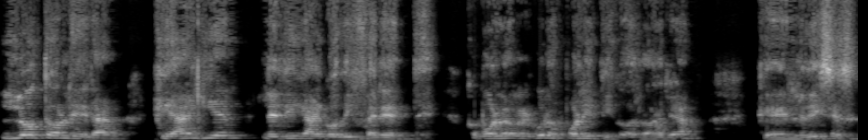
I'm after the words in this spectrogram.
no toleran que alguien le diga algo diferente. Como algunos políticos, ¿no? Que le dices,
